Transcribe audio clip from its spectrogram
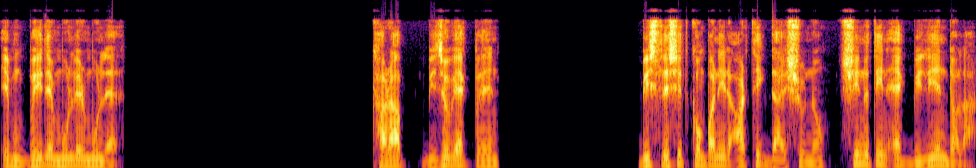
এবং বেদের মূল্যের মূল্যের খারাপ বিযোগ এক পেন বিশ্লেষিত কোম্পানির আর্থিক দায় শূন্য শূন্য তিন এক বিলিয়ন ডলার।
